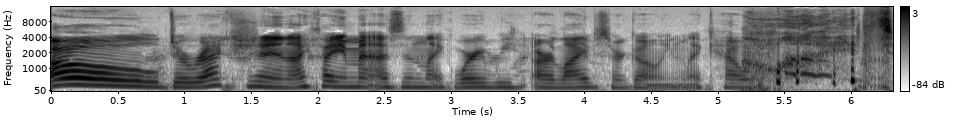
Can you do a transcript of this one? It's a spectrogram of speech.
Oh, direction. I thought you meant as in like where we our lives are going, like how. what?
